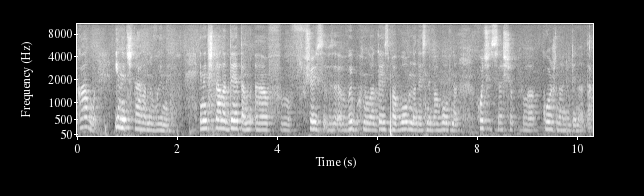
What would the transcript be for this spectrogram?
каву і не читала новини. І не читала, де там е, в- в щось вибухнуло, десь бавовна, десь не бавовна. Хочеться, щоб е, кожна людина так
